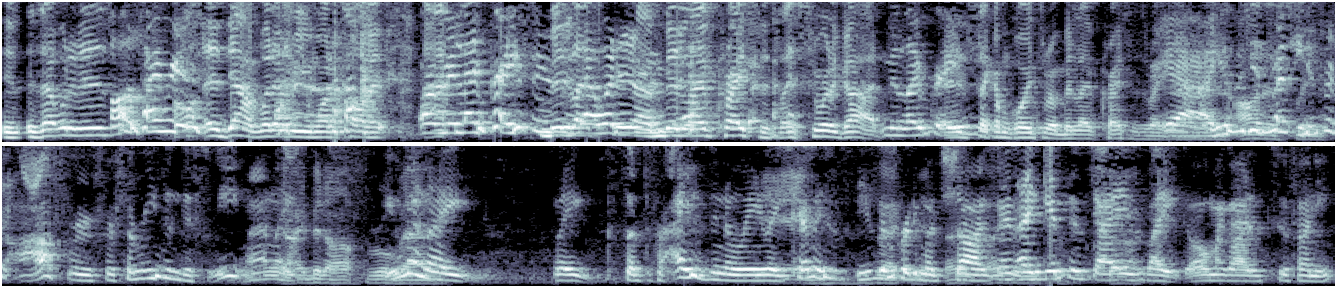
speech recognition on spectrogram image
Is, is that what it is? Alzheimer's? Oh, yeah, whatever you want to call it. or midlife crisis? is Midlife, that what it yeah, is? midlife crisis. I swear to God, Midlife crisis. It's like I'm going through a midlife crisis right Yeah, now. man, he's, he's been he's been off for, for some reason this week, man. Like I've been off real he's bad. been like like surprised in a way. Like Yeah, kind of he's been pretty much shocked. I- and I've I get this guy is like, oh my god, it's too funny.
